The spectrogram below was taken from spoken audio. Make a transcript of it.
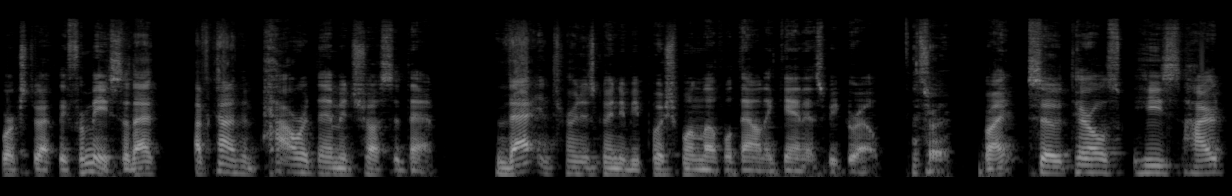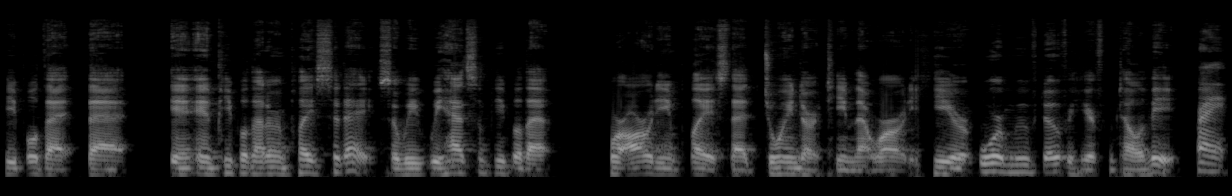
works directly for me. So that I've kind of empowered them and trusted them that in turn is going to be pushed one level down again as we grow. That's right. Right. So Terrell's he's hired people that that and people that are in place today. So we we had some people that were already in place that joined our team that were already here or moved over here from Tel Aviv. Right.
